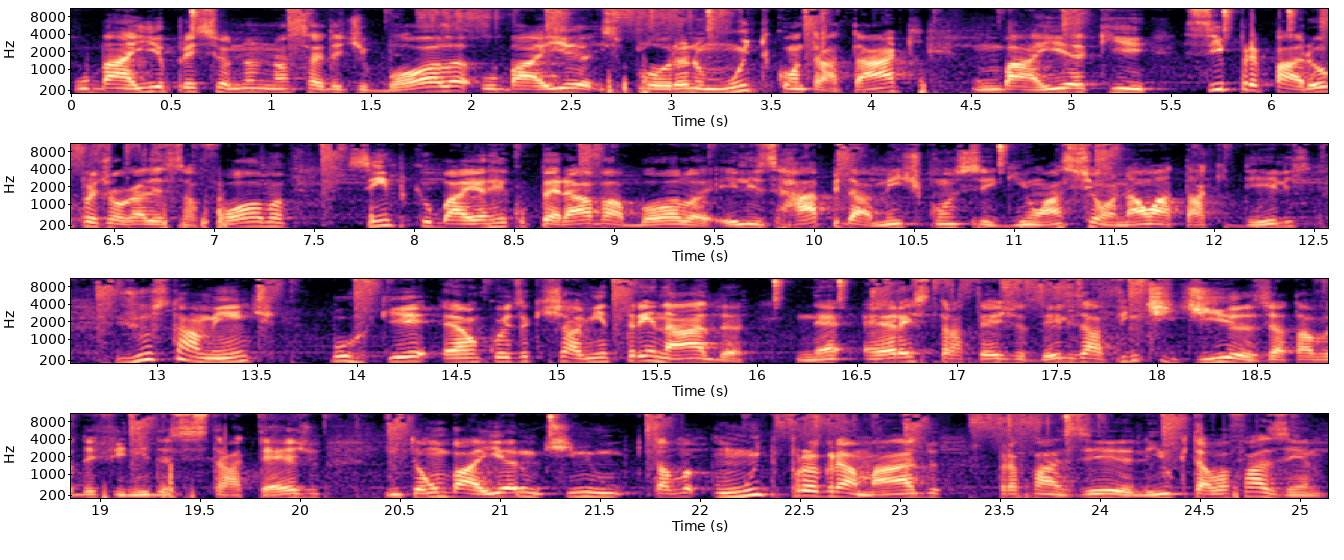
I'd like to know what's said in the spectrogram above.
O Bahia pressionando na saída de bola, o Bahia explorando muito contra-ataque, um Bahia que se preparou para jogar dessa forma. Sempre que o Bahia recuperava a bola, eles rapidamente conseguiam acionar o ataque deles, justamente porque é uma coisa que já vinha treinada, né? Era a estratégia deles, há 20 dias já estava definida essa estratégia. Então o Bahia era um time que estava muito programado para fazer ali o que estava fazendo.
